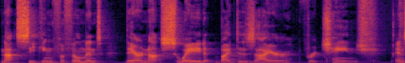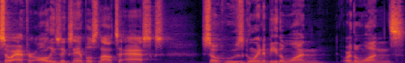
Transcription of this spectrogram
Not seeking fulfillment, they are not swayed by desire for change. And so, after all these examples, Lao Tzu asks, so who's going to be the one or the ones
